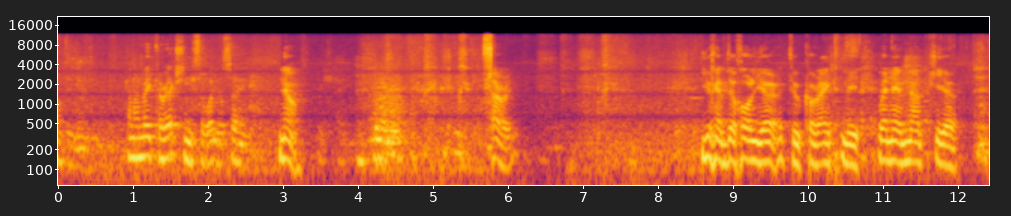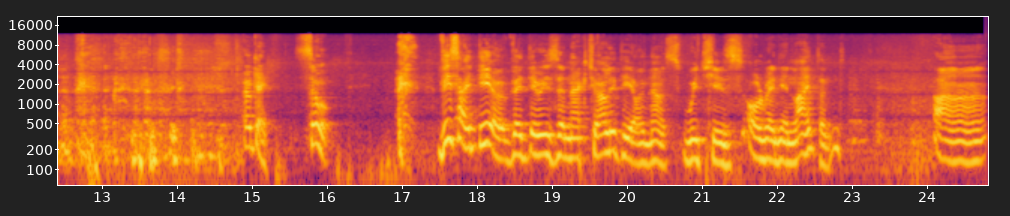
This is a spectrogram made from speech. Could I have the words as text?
Continue. Can I make corrections to what you're saying? no. Sorry. You have the whole year to correct me when I'm not here. okay, so this idea that there is an actuality on us which is already enlightened uh,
